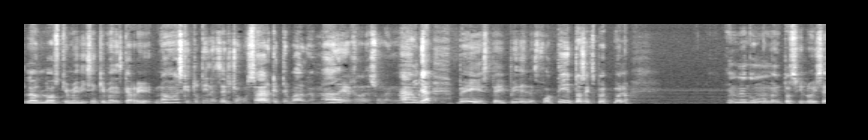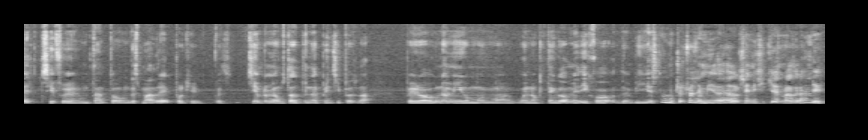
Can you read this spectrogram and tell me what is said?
los, que me dicen que me descarríe, no, es que tú tienes derecho a gozar, que te valga madre, agarras una nalga, ve y, este, y pídeles fotitos, bueno, en algún momento sí lo hice, sí fue un tanto un desmadre, porque pues siempre me ha gustado tener principios, ¿no? Pero un amigo muy, muy bueno que tengo me dijo, y este muchacho es de mi edad, o sea, ni siquiera es más grande.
